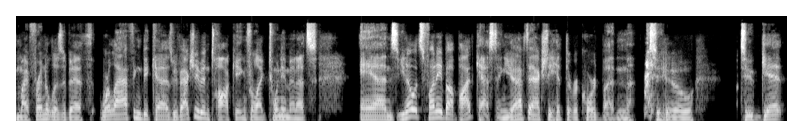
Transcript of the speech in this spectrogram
my friend Elizabeth. We're laughing because we've actually been talking for like 20 minutes. And you know what's funny about podcasting? You have to actually hit the record button to to get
